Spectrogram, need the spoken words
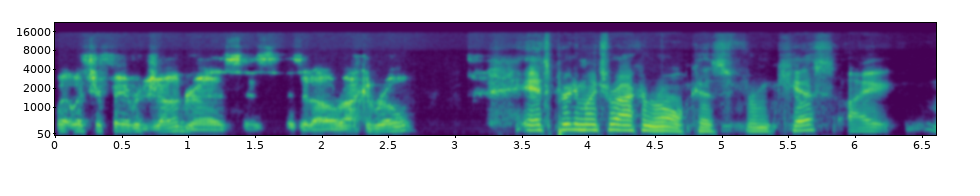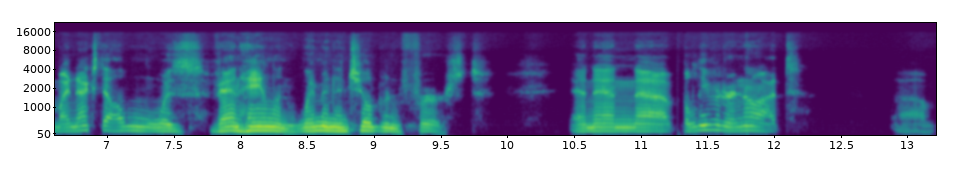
what, what's your favorite genre? Is, is is it all rock and roll? It's pretty much rock and roll because from Kiss, I my next album was Van Halen, Women and Children First, and then uh, believe it or not, um,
